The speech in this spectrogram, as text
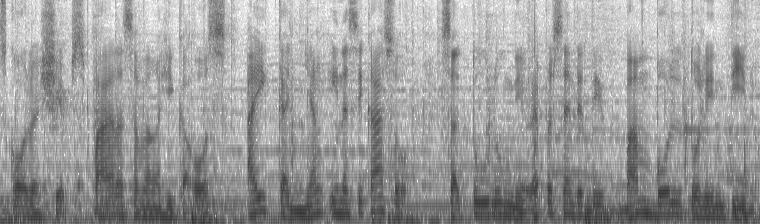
scholarships para sa mga hikaos ay kanyang inasikaso sa tulong ni Representative Bambol Tolentino.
